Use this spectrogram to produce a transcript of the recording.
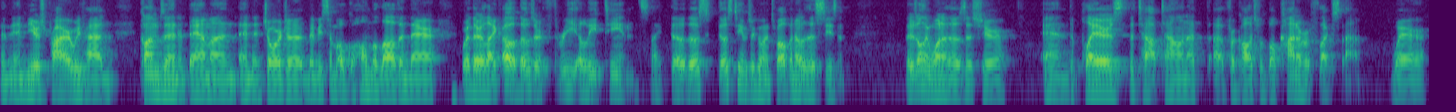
And in years prior, we've had Clemson and Bama and, and, and Georgia, maybe some Oklahoma love in there, where they're like, oh, those are three elite teams. Like th- those those teams are going 12 and 0 this season. There's only one of those this year, and the players, the top talent at, uh, for college football, kind of reflects that. Where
